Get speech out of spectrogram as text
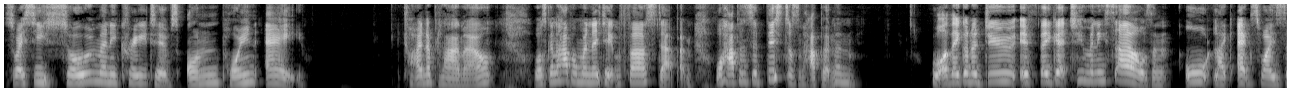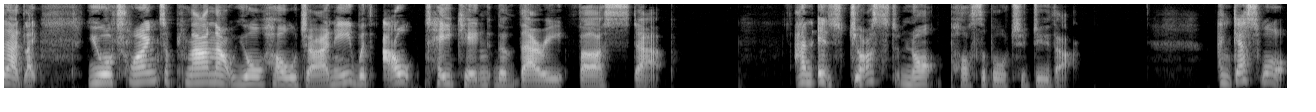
So I see so many creatives on point A trying to plan out what's going to happen when they take the first step and what happens if this doesn't happen and what are they going to do if they get too many sales and all like xyz like you're trying to plan out your whole journey without taking the very first step. And it's just not possible to do that. And guess what?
